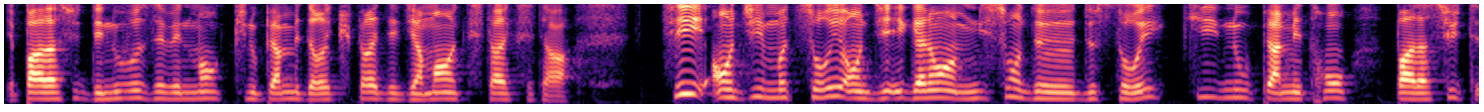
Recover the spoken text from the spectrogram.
Et par la suite des nouveaux événements qui nous permettent de récupérer des diamants, etc. etc. Si on dit mode story, on dit également mission de, story qui nous permettront par la suite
